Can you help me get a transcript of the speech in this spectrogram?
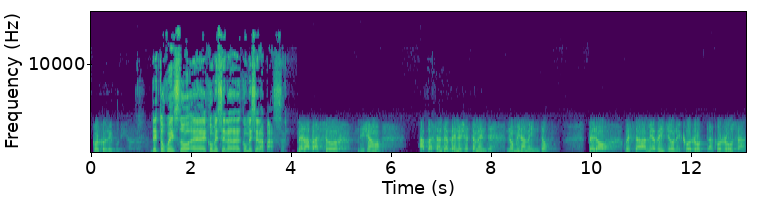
col contributivo. Detto questo, eh, come, se la, come se la passa? Me la passo, diciamo, abbastanza bene, certamente non mi lamento, però questa mia pensione è corrotta, corrosa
